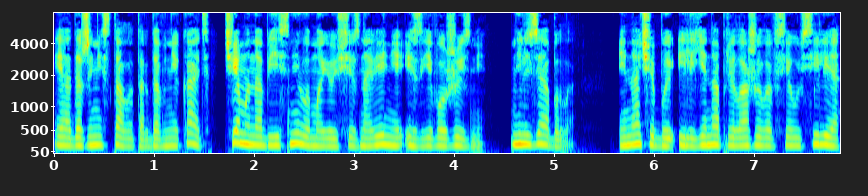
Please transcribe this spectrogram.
Я даже не стала тогда вникать, чем она объяснила моё исчезновение из его жизни. Нельзя было. Иначе бы Ильина приложила все усилия,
